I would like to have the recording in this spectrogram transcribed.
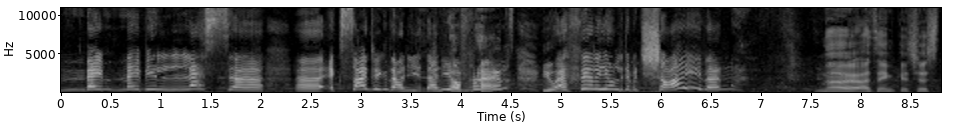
May, maybe less uh, uh, exciting than you, than your friends. You, I feel you're a little bit shy even. no, I think it's just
